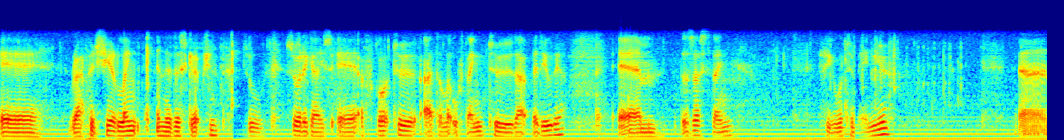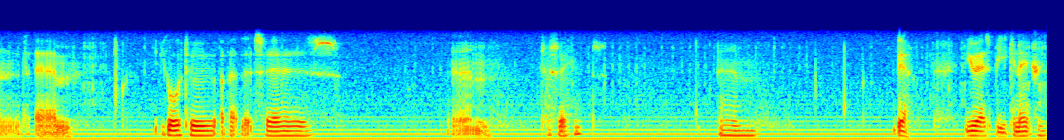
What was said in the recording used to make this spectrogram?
a rapid share link in the description. So sorry guys, uh, I forgot to add a little thing to that video there. Um, there's this thing. If you go to menu and um, you go to a bit that says um, two seconds. Um, yeah, USB connection.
